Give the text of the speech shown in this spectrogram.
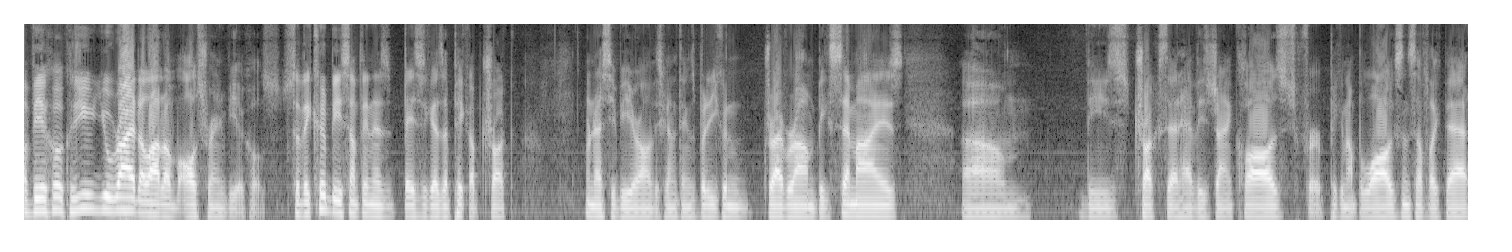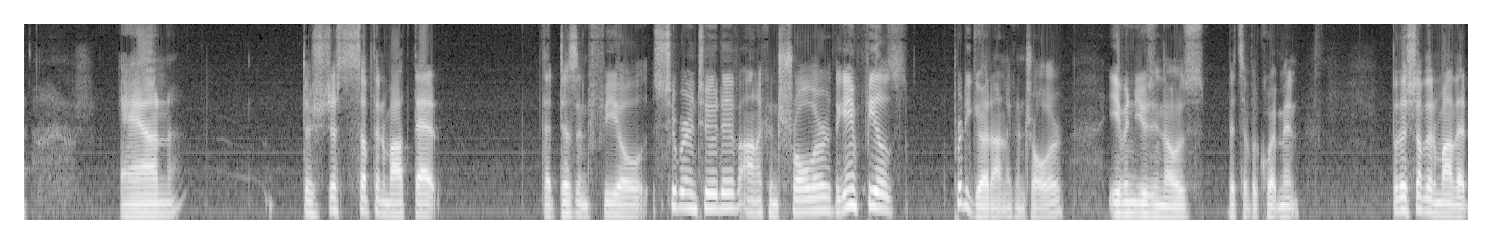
a vehicle, because you, you ride a lot of all terrain vehicles. So they could be something as basic as a pickup truck or an SUV or all these kind of things, but you can drive around big semis, um, these trucks that have these giant claws for picking up logs and stuff like that. And there's just something about that that doesn't feel super intuitive on a controller. The game feels pretty good on a controller, even using those bits of equipment. But there's something about that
